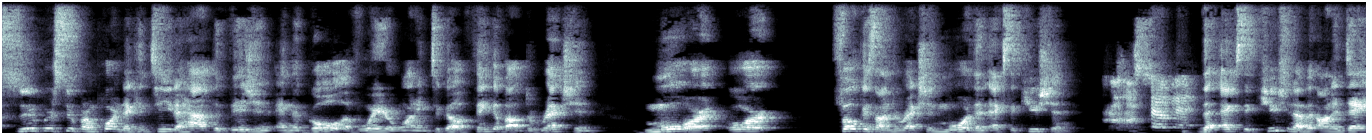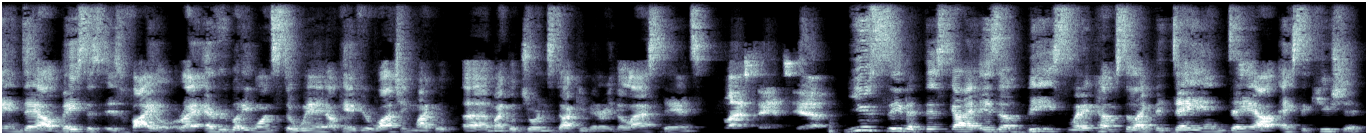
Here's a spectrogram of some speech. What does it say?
super, super important to continue to have the vision and the goal of where you're wanting to go. Think about direction more or focus on direction more than execution. so good. The execution of it on a day in, day out basis is vital, right? Everybody wants to win. Okay. If you're watching Michael, uh, Michael Jordan's documentary, The Last Dance, Last dance. Yeah. you see that this guy is a beast when it comes to like the day in, day out execution.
